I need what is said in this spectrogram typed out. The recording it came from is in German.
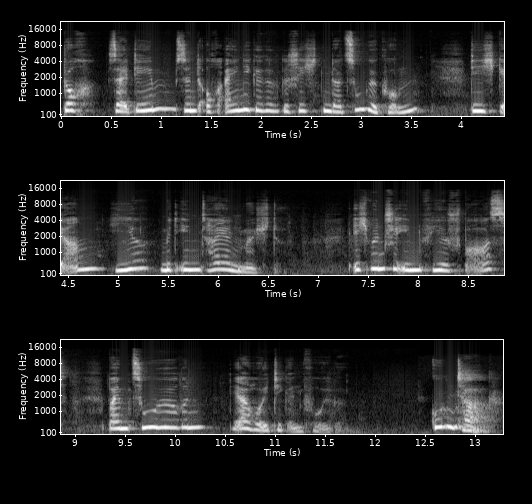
Doch seitdem sind auch einige Geschichten dazugekommen, die ich gern hier mit Ihnen teilen möchte. Ich wünsche Ihnen viel Spaß beim Zuhören der heutigen Folge. Guten Tag.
